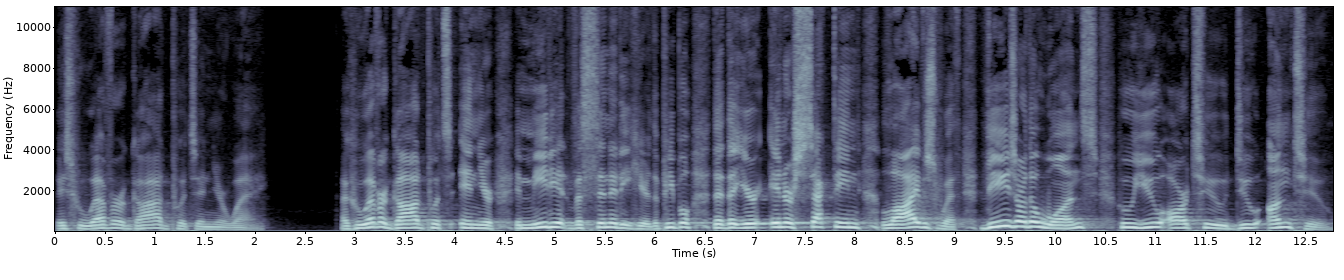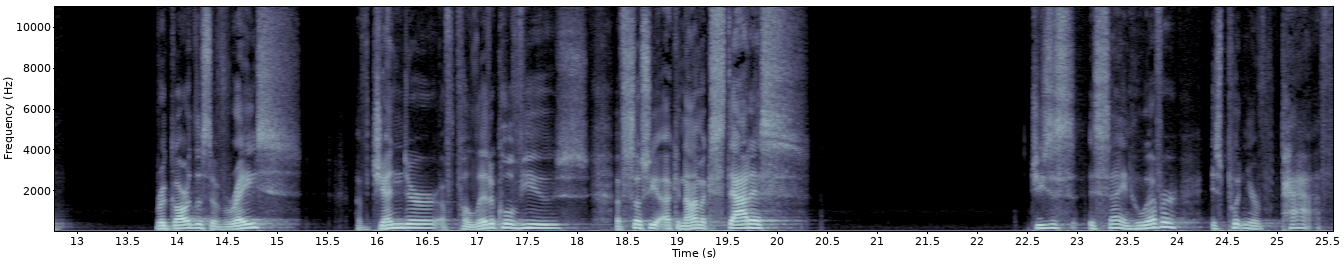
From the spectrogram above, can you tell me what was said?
is whoever God puts in your way. Like whoever God puts in your immediate vicinity here, the people that, that you're intersecting lives with, these are the ones who you are to do unto, regardless of race, of gender, of political views, of socioeconomic status. Jesus is saying, whoever is put in your path,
